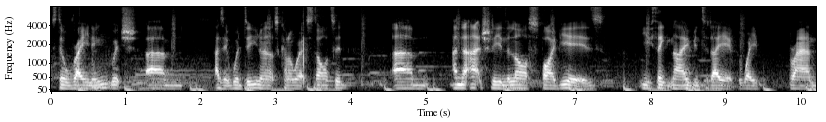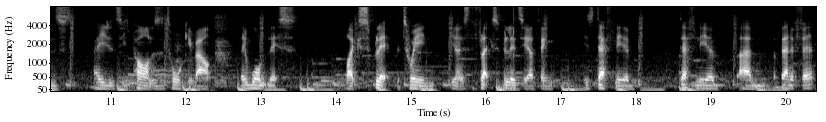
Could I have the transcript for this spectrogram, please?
still reigning which um, as it would do you know that's kind of where it started um, and that actually in the last five years, you think now even today, the way brands, agencies, partners are talking about, they want this like split between, you know, it's the flexibility I think is definitely a, definitely a, um, a benefit.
